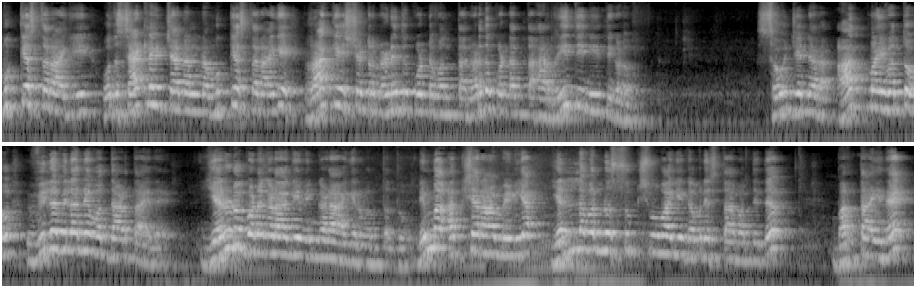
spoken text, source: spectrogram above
ಮುಖ್ಯಸ್ಥರಾಗಿ, ಒಂದು ಸ್ಯಾಟಲೈಟ್ ಚಾನೆಲ್ನ ಮುಖ್ಯಸ್ಥರಾಗಿ ರಾಕೇಶ್ ಶೆಟ್ಟರ್ ನಡೆದುಕೊಂಡುವಂಥ ನಡೆದುಕೊಂಡಂತಹ ರೀತಿ ನೀತಿಗಳು. ಸೌಜನ್ಯರ ಆತ್ಮ ಇವತ್ತು ವಿಲವಿಲನೆ ಒದ್ದಾಡ್ತಾ ಇದೆ. ಎರಡು ಬಣಗಳಾಗಿ ವಿಂಗಡ ಆಗಿರುವಂಥದ್ದು ನಿಮ್ಮ ಅಕ್ಷರ ಮೀಡಿಯಾ ಎಲ್ಲವನ್ನು ಸೂಕ್ಷ್ಮವಾಗಿ ಗಮನಿಸ್ತಾ ಬಂದಿದ್ದು ಬರ್ತಾ ಇದೆ.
